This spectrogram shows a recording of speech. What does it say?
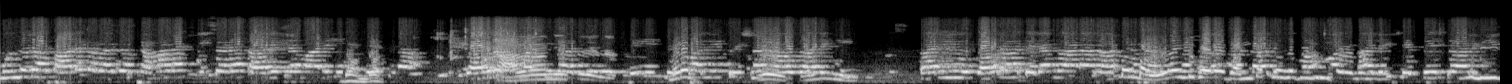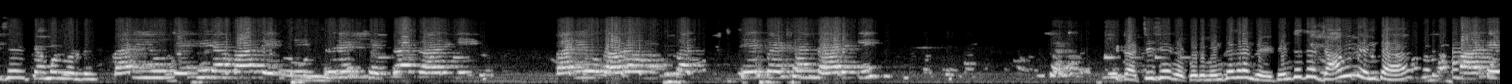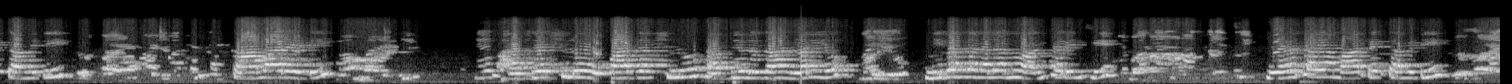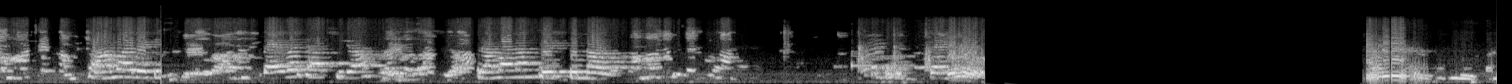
ముందుగా పాలకవర్గ ప్రమాణ స్వీకార కార్యక్రమానికి మరియు గౌరవ తెలంగాణ మరియు జహీరాబాద్ ఎంపీ సురేష్ శెట్టా గారికి మరియు గౌరవ చైర్పర్సన్ గారికి ఇట్లా వచ్చేసేది కొద్దిగా వెనుక రండి ఎంత జాగుంది వెనుక మార్కెట్ కమిటీ కామారెడ్డి అధ్యక్షులు ఉపాధ్యక్షులు సభ్యులుగా మరియు నిబంధనలను అనుసరించి వ్యవసాయ మార్కెట్ కమిటీ కామారెడ్డి దైవ సాక్షిగా ప్రమాణం చేస్తున్నాను हाँ,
